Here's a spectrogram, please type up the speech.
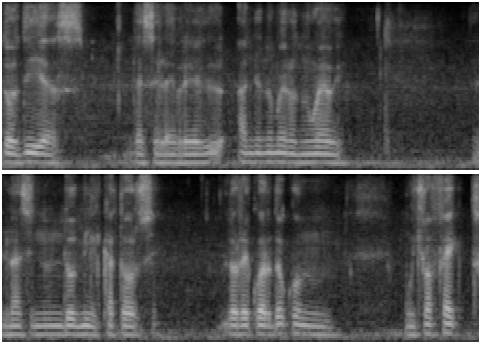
dos días le celebré el año número 9. Él nació en 2014. Lo recuerdo con mucho afecto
